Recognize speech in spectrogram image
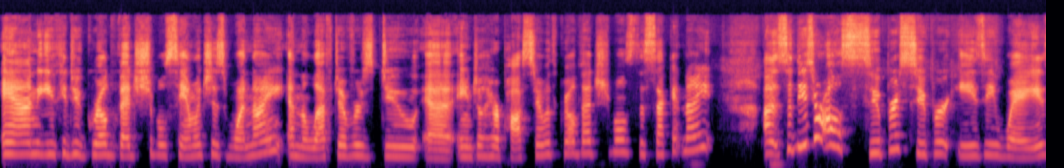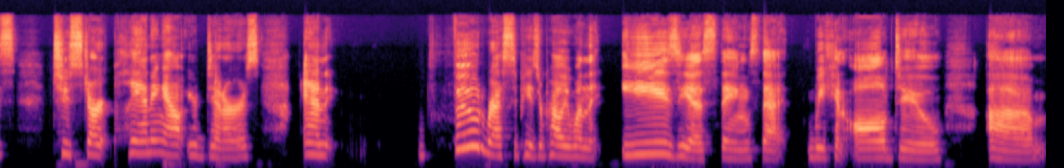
and you could do grilled vegetable sandwiches one night and the leftovers do uh, angel hair pasta with grilled vegetables the second night. Uh, so these are all super super easy ways to start planning out your dinners and food recipes are probably one of the easiest things that we can all do um,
